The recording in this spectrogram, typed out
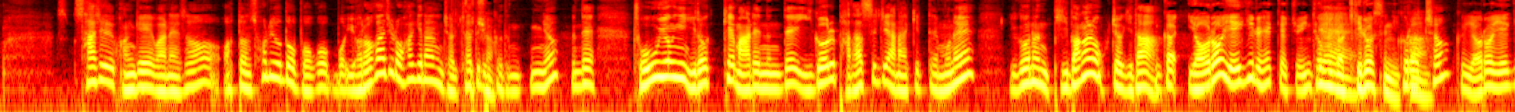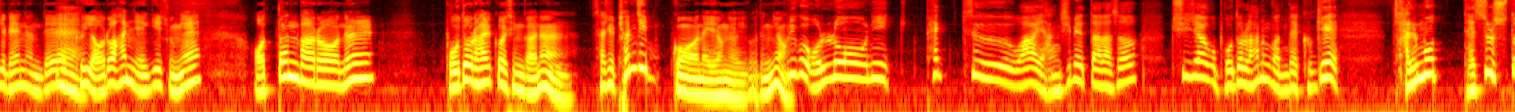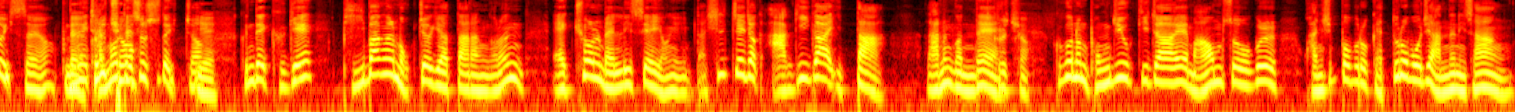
사실 관계에 관해서 어떤 서류도 보고 뭐 여러 가지로 확인하는 절차들이 그렇죠. 있거든요. 근데 조우영이 이렇게 말했는데 이걸 받아쓰지 않았기 때문에 이거는 비방할 목적이다. 그러니까 여러 얘기를 했겠죠. 인터뷰가 예. 길었으니까. 그렇죠. 그 여러 얘기를 했는데 예. 그 여러 한 얘기 중에 어떤 발언을 보도를 할 것인가는 사실 편집권의 영역이거든요. 그리고 언론이 팩트와 양심에 따라서 취재하고 보도를 하는 건데 그게 잘못 됐을 수도 있어요. 분명히 네, 그렇죠. 잘못됐을 수도 있죠. 예. 근데 그게 비방을 목적이었다라는 거는 액츄얼 멜리스의 영역입니다. 실제적 악의가 있다라는 건데 그렇죠. 그거는 봉지욱 기자의 마음속을 관심법으로 꿰뚫어 보지 않는 이상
